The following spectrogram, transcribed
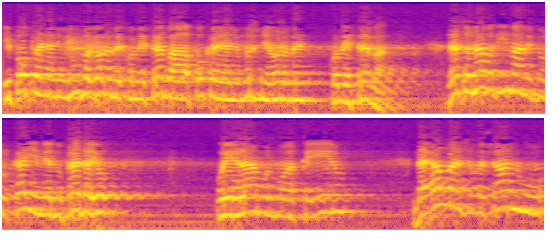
I poklanjanju ljubavi onome kome treba, a poklanjanju mržnje onome kome treba. Zato navodi imam Ibnul Kajim jednu predaju u Jelamul Muaqijinu, da je Allah Želešanuhu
